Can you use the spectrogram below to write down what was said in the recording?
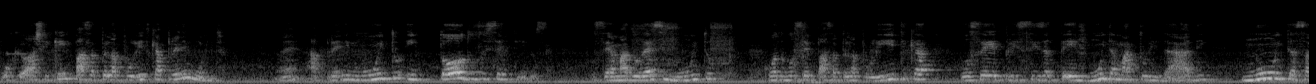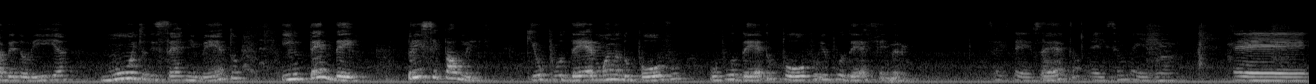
porque eu acho que quem passa pela política aprende muito, né? Aprende muito em todos os sentidos. Você amadurece muito quando você passa pela política, você precisa ter muita maturidade, muita sabedoria, muito discernimento e entender, principalmente, que o poder emana do povo, o poder é do povo e o poder é efêmero. certeza. Certo? É isso mesmo. É,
